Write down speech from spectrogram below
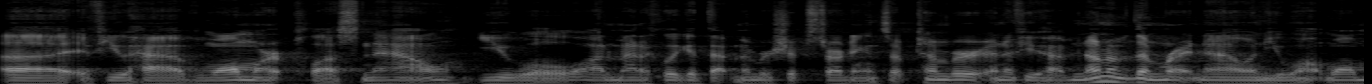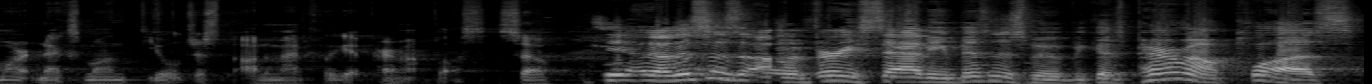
Uh, if you have Walmart Plus now, you will automatically get that membership starting in September. And if you have none of them right now and you want Walmart next month, you'll just automatically get Paramount Plus. So, yeah, this is a very savvy business move because Paramount Plus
